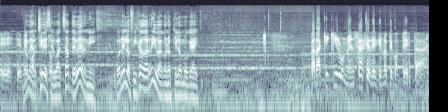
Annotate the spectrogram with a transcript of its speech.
Este, No me archives el WhatsApp de Bernie. Ponelo fijado arriba con los quilombos que hay. ¿Para qué quiero un mensaje del que no te contesta?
